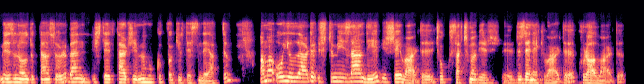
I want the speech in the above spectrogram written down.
mezun olduktan sonra ben işte tercihimi hukuk fakültesinde yaptım. Ama o yıllarda üstü mizan diye bir şey vardı. Çok saçma bir düzenek vardı, kural vardı.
